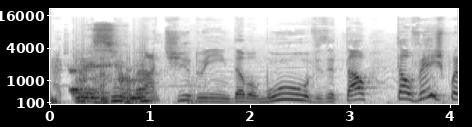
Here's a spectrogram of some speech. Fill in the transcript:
acaba né? batido em double moves e tal. Talvez por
